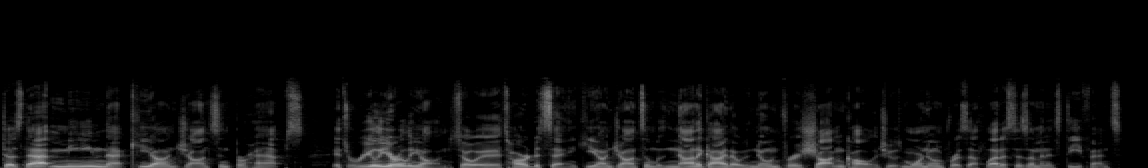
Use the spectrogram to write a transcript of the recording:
does that mean that Keon Johnson perhaps? It's really early on, so it's hard to say. Keon Johnson was not a guy that was known for his shot in college. He was more known for his athleticism and his defense.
